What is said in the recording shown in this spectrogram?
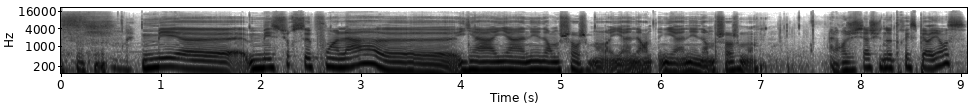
mais, euh, mais sur ce point-là, euh, il y, a, il y a un énorme changement. Il y, y a un énorme changement. Alors, je cherche une autre expérience.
